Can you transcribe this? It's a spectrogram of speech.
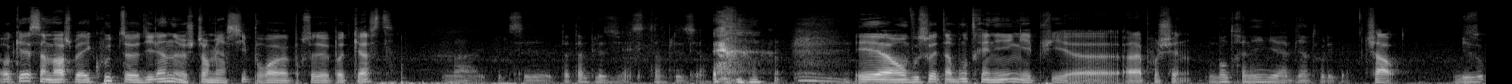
Ok, ça marche. Bah écoute, euh, Dylan, euh, je te remercie pour, euh, pour ce podcast. Bah écoute, c'est un plaisir, c'est un plaisir. Et euh, on vous souhaite un bon training et puis euh, à la prochaine. bon training et à bientôt les gars. Ciao. Bisous.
